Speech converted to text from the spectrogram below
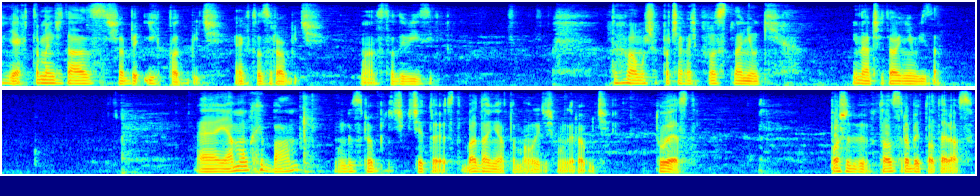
Jak to będzie teraz, żeby ich podbić? Jak to zrobić? Mam 100 dywizji. To chyba muszę poczekać po prostu na niuki. Inaczej to nie widzę. E, ja mam chyba... Mogę zrobić... Gdzie to jest? Badania to małe gdzieś mogę robić. Tu jest. Poszedłbym w to, zrobię to teraz.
